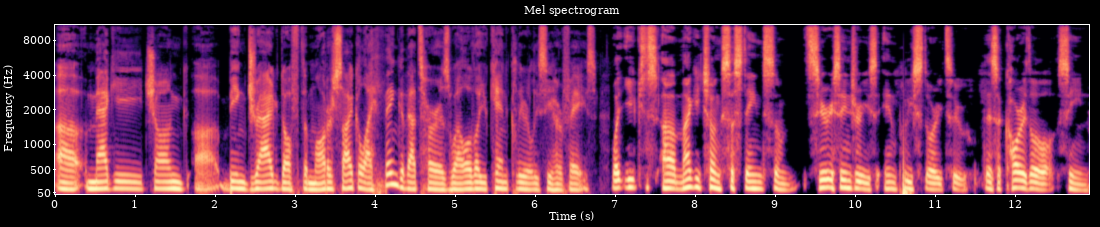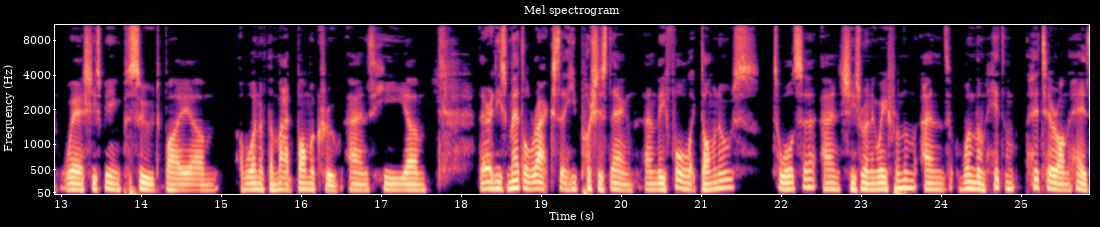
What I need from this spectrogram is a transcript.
uh, maggie cheung uh, being dragged off the motorcycle i think that's her as well although you can't clearly see her face Well, you can. Uh, Maggie Cheung sustained some serious injuries in Police Story 2. There's a corridor scene where she's being pursued by um, one of the Mad Bomber crew, and he um, there are these metal racks that he pushes down, and they fall like dominoes towards her, and she's running away from them, and one of them hit hit her on the head.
